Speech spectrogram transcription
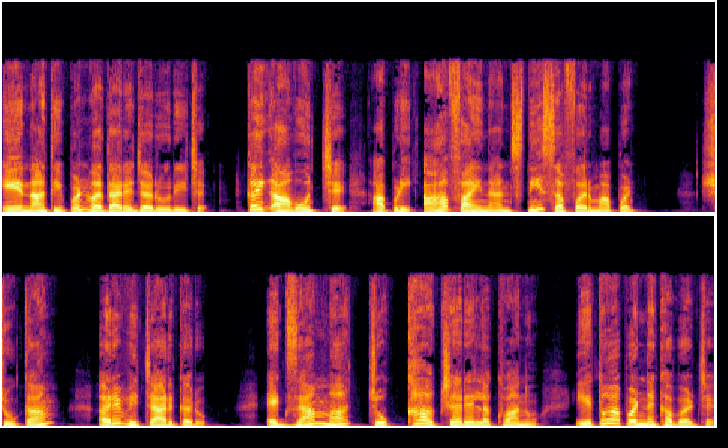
એનાથી પણ વધારે જરૂરી છે. કંઈક આવું જ છે આપણી આ ફાઇનાન્સની સફરમાં પણ. શું કામ? અરે વિચાર કરો. એક્ઝામમાં ચોખ્ખા અક્ષરે લખવાનું, એ તો આપણને ખબર છે,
